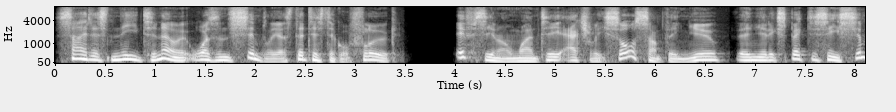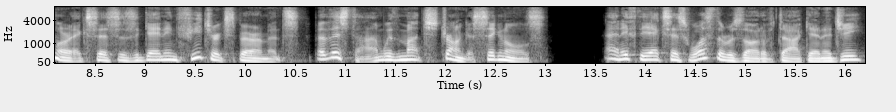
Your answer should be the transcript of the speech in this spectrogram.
Scientists need to know it wasn't simply a statistical fluke. If Xenon 1T actually saw something new, then you'd expect to see similar excesses again in future experiments, but this time with much stronger signals. And if the excess was the result of dark energy,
